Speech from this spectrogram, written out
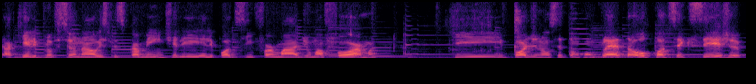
aquele profissional especificamente, ele, ele pode se informar de uma forma que pode não ser tão completa, ou pode ser que seja,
